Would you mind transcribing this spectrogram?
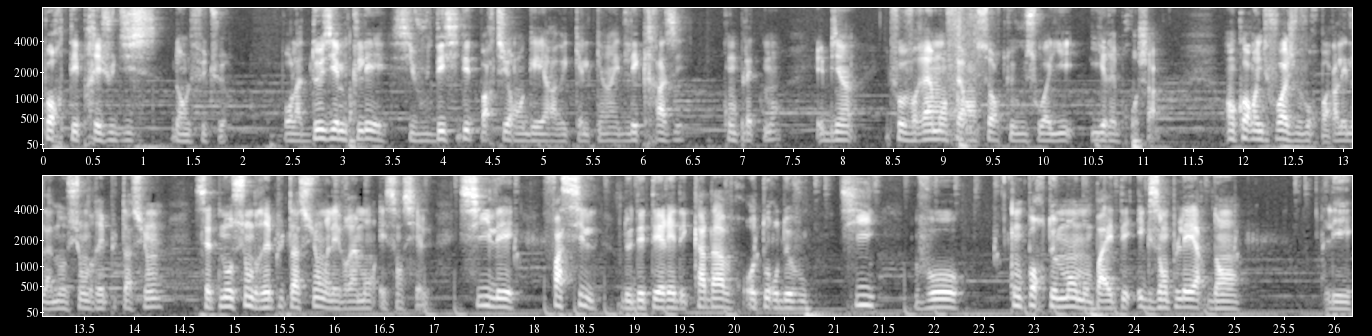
porter préjudice dans le futur. Pour la deuxième clé, si vous décidez de partir en guerre avec quelqu'un et de l'écraser complètement, eh bien il faut vraiment faire en sorte que vous soyez irréprochable. Encore une fois, je vais vous reparler de la notion de réputation. Cette notion de réputation, elle est vraiment essentielle. S'il est facile de déterrer des cadavres autour de vous, si vos comportements n'ont pas été exemplaires dans les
